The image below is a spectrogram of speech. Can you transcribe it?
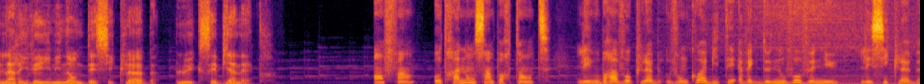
L'arrivée imminente des six clubs, luxe et bien-être. Enfin, autre annonce importante, les Bravo Clubs vont cohabiter avec de nouveaux venus, les six clubs.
